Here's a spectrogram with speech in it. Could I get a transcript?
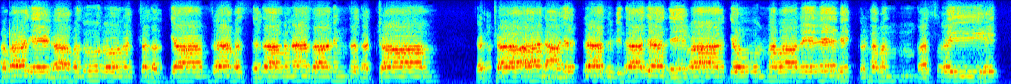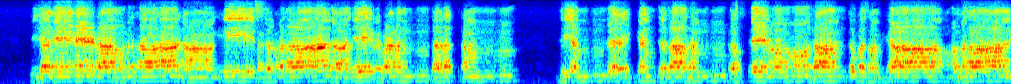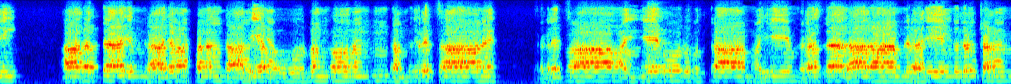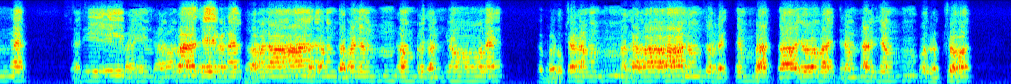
हवाजेषामसूरो नक्षसद्याम् श्रावस्य दामनासानिम् स कक्षाम् चक्षानायत्र सुविदाय देवाद्यौर्नवालेभिः कृणवन्तः स्वैः इयमेषामृतानाङ्गी सर्वदा दाजे कृपणन्तरत्नम् धियम् च यज्ञम् च साधम् तस्तेनोधाम् तुपसव्या अमलानि। आदत्त इन्द्राजवः पनन्ताभियपूर्वम् गोमन्तम् त्रिवत्सान् सकृत्वा अय्ये पृथन्योन् भुक्षणम् मघवानम् सुवृत्तिम् भक्तायो वज्रम् नर्यम् पुरुक्षुः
